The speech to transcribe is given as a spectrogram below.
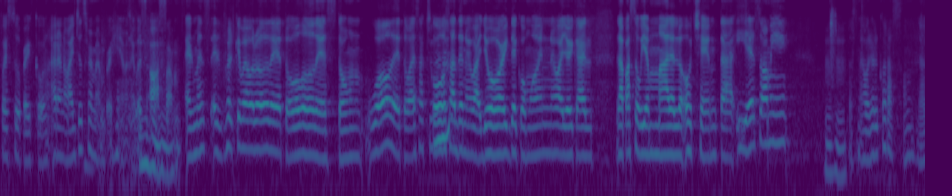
fue súper cool. I don't know, I just remember him and it was awesome. Él, me- él fue el que me habló de todo, de Stonewall, de todas esas cosas, de Nueva York, de cómo en Nueva York él la pasó bien mal en los 80. Y eso a mí, pues me abrió el corazón. ya,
